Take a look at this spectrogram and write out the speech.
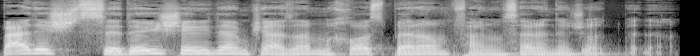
بعدش صدایی شنیدم که ازم می‌خواست برم فرانسه رو نجات بدم.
